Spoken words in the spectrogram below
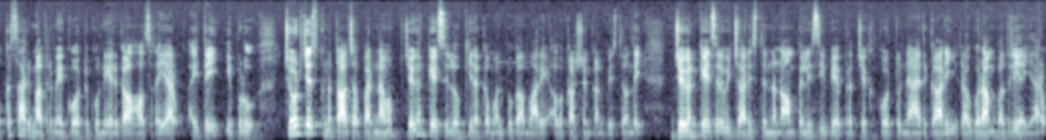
ఒక్కసారి మాత్రమే కోర్టుకు నేరుగా హాజరయ్యారు. అయితే ఇప్పుడు చోటు చేసుకున్న తాజా పరిణామం జగన్ కేసుల్లో కీలక మలుపుగా మారే అవకాశం కనిపిస్తోంది. జగన్ కేసులు విచారిస్తున్న నాంపల్లి సిబిఐ ప్రత్యేక కోర్టు న్యాయాధికారి రఘురాం బదిలీ అయ్యారు.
